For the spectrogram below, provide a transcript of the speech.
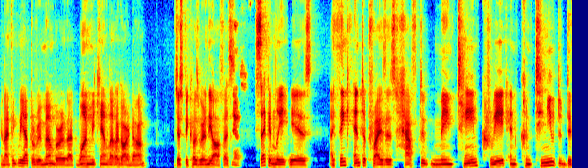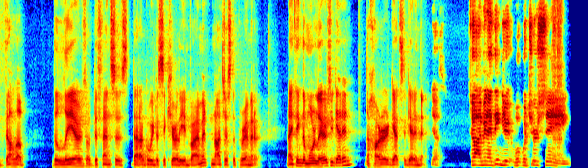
And I think we have to remember that one, we can't let our guard down just because we're in the office. Yes. Secondly, is I think enterprises have to maintain, create, and continue to develop the layers of defenses that are going to secure the environment, not just the perimeter. And I think the more layers you get in, the harder it gets to get in there. Yes. So, I mean, I think you what you're saying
